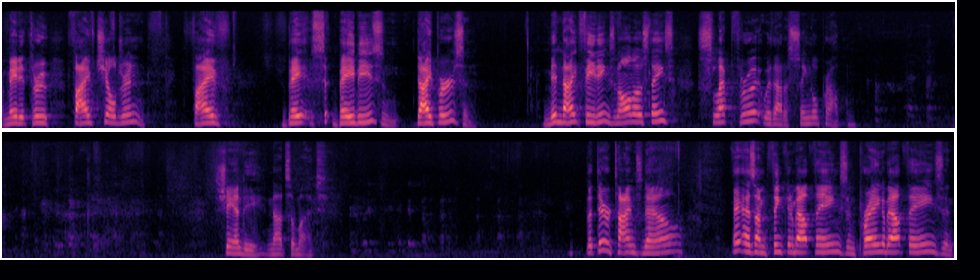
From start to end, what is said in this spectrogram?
I made it through five children, five ba- babies, and diapers, and midnight feedings, and all those things. Slept through it without a single problem. Shandy, not so much. But there are times now, as I'm thinking about things and praying about things and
